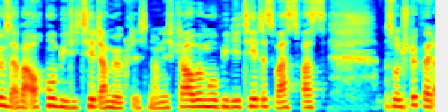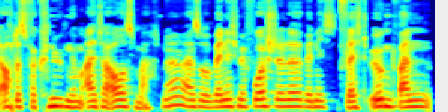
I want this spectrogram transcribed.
die uns aber auch Mobilität ermöglichen. Und ich glaube, Mobilität ist was, was so ein Stück weit auch das Vergnügen im Alter ausmacht. Ne? Also wenn ich mir vorstelle, wenn ich vielleicht irgendwann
